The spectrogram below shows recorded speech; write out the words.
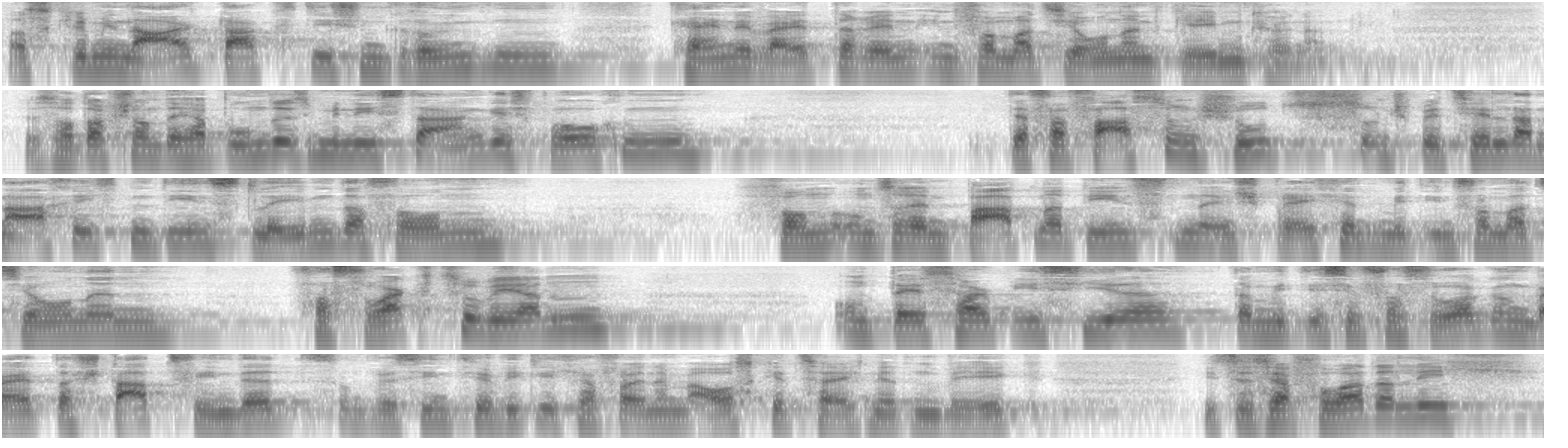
aus kriminaltaktischen Gründen keine weiteren Informationen geben können. Das hat auch schon der Herr Bundesminister angesprochen. Der Verfassungsschutz und speziell der Nachrichtendienst leben davon, von unseren Partnerdiensten entsprechend mit Informationen versorgt zu werden. Und deshalb ist hier, damit diese Versorgung weiter stattfindet, und wir sind hier wirklich auf einem ausgezeichneten Weg, ist es erforderlich,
